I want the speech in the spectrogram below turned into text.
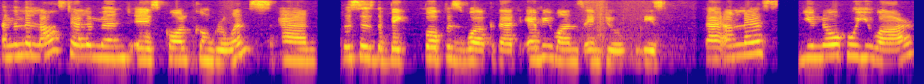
And then the last element is called congruence. And this is the big purpose work that everyone's into these that unless you know who you are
